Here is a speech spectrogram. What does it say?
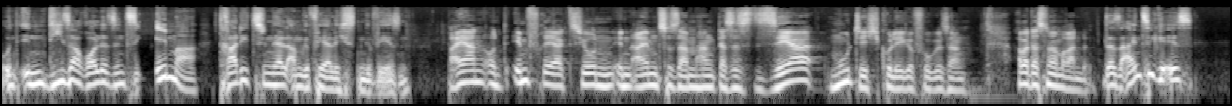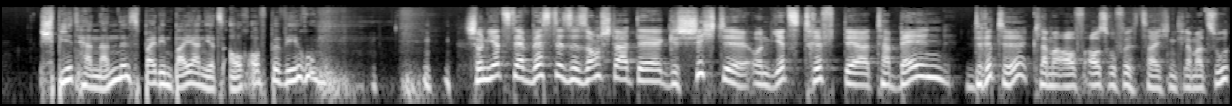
und in dieser Rolle sind sie immer traditionell am gefährlichsten gewesen. Bayern und Impfreaktionen in einem Zusammenhang, das ist sehr mutig, Kollege Vogelsang. Aber das nur am Rande. Das Einzige ist, spielt Hernandez bei den Bayern jetzt auch auf Bewährung? Schon jetzt der beste Saisonstart der Geschichte und jetzt trifft der Tabellendritte, Klammer auf, Ausrufezeichen, Klammer zu,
